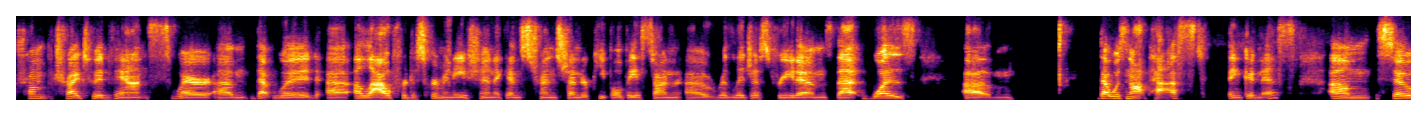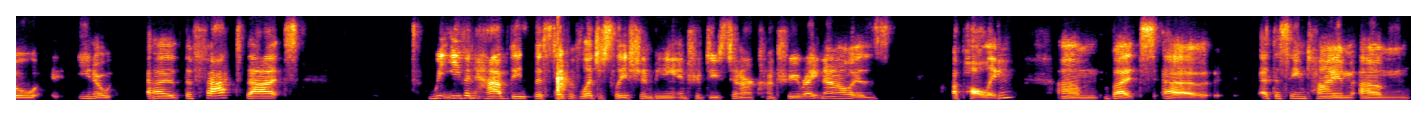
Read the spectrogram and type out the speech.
Trump tried to advance, where um, that would uh, allow for discrimination against transgender people based on uh, religious freedoms, that was um, that was not passed. Thank goodness. Um, so you know uh, the fact that we even have this type of legislation being introduced in our country right now is appalling. Um, but uh, at the same time, um,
